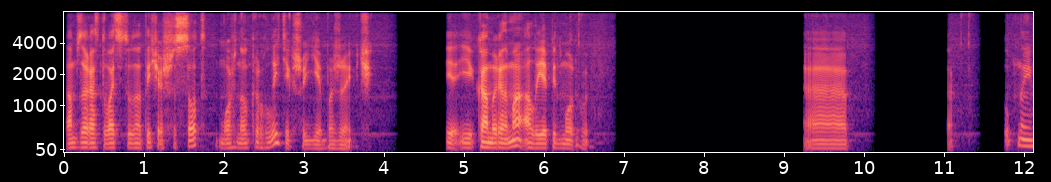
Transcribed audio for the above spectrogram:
Там зараз 21 600, можна округлити, якщо є бажаючі. І, і камери нема, але я підморгую. Е, так, наступний.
